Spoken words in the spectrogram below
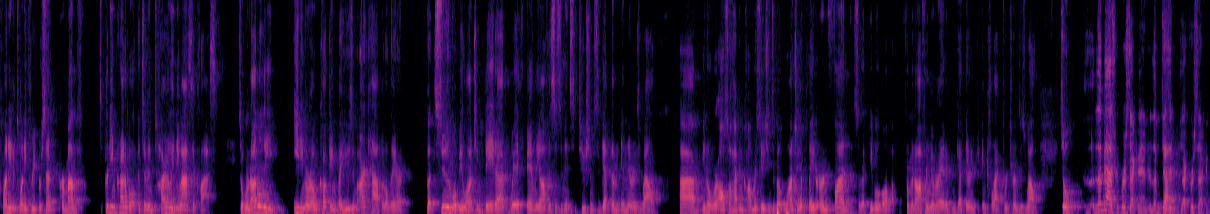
20 to 23% per month. It's pretty incredible. It's an entirely new asset class. So we're not only eating our own cooking by using our capital there, but soon we'll be launching beta with family offices and institutions to get them in there as well. Um, you know, we're also having conversations about launching a play to earn fund so that people uh, from an offering memorandum can get there and, and collect returns as well. So let me ask you for a second, Andrew. Let me just yeah. interject for a second.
